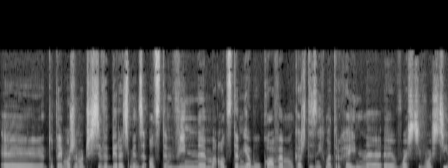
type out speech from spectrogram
E, tutaj możemy oczywiście wybierać między octem winnym, octem jabłkowym. Każdy z nich ma trochę inne e, właściwości.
